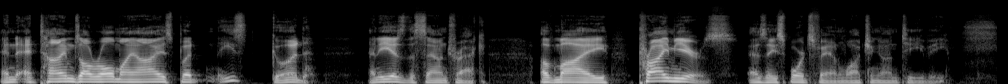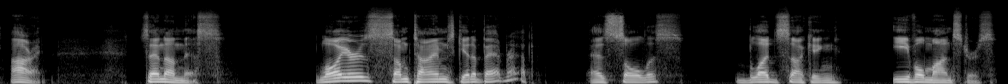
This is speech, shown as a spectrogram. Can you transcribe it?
And at times I'll roll my eyes, but he's good, and he is the soundtrack of my prime years as a sports fan watching on TV. All right, send on this. Lawyers sometimes get a bad rap as soulless, blood sucking, evil monsters.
